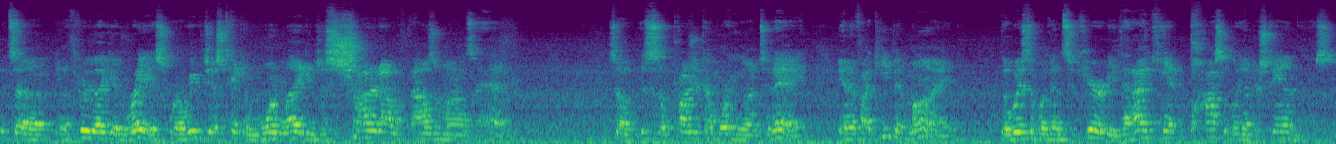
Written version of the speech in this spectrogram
It's a you know, three-legged race where we've just taken one leg and just shot it out a thousand miles ahead. So this is a project I'm working on today, and if I keep in mind the wisdom of insecurity that I can't possibly understand this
